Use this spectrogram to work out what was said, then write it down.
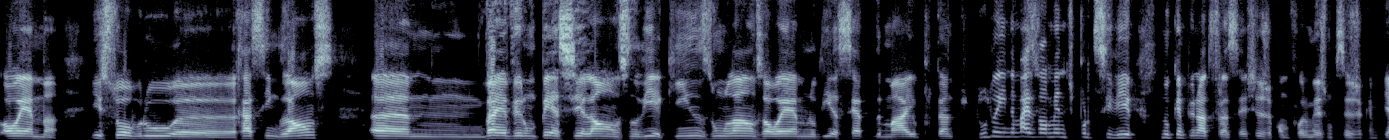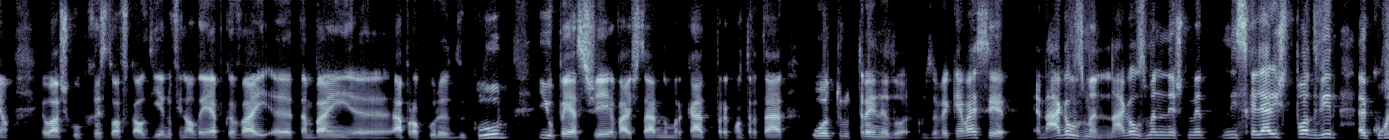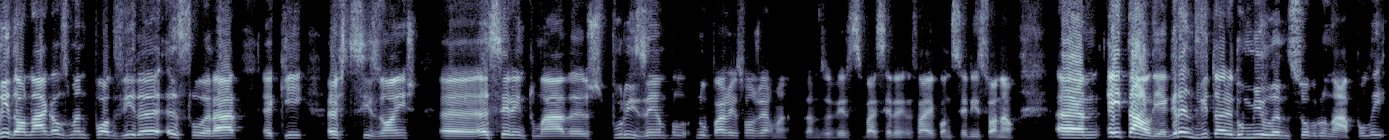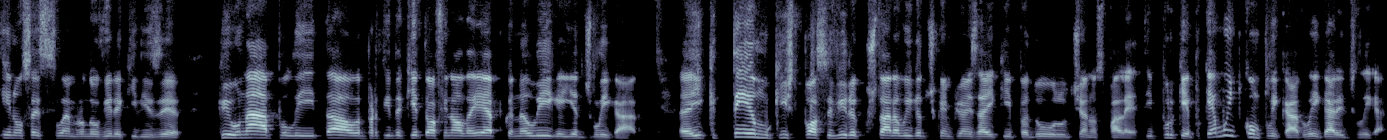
OM e sobre o Racing Lens. Um, vai haver um PSG Lens no dia 15, um Lens OM no dia 7 de maio, portanto, tudo ainda mais ou menos por decidir no campeonato francês, seja como for, mesmo que seja campeão. Eu acho que o Christophe Caldier, no final da época, vai uh, também uh, à procura de clube e o PSG vai estar no mercado para contratar outro treinador. Vamos ver quem vai ser é Nagelsmann. Nagelsmann, neste momento, e se calhar isto pode vir, a corrida ao Nagelsmann pode vir a acelerar aqui as decisões a serem tomadas, por exemplo, no Paris Saint-Germain. Vamos a ver se vai, ser, vai acontecer isso ou não. Um, a Itália, grande vitória do Milan sobre o Napoli, e não sei se se lembram de ouvir aqui dizer que o Napoli e tal, a partir daqui até ao final da época, na Liga ia desligar. Uh, e que temo que isto possa vir a custar a Liga dos Campeões à equipa do Luciano Spalletti. Porquê? Porque é muito complicado ligar e desligar.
